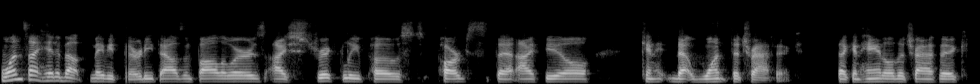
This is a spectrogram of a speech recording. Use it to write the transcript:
once I hit about maybe 30,000 followers, I strictly post parks that I feel can that want the traffic, that can handle the traffic.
